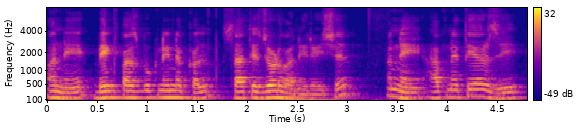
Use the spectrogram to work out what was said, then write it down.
અને બેંક પાસબુકની નકલ સાથે જોડવાની રહેશે. અને આપને તે અરજી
